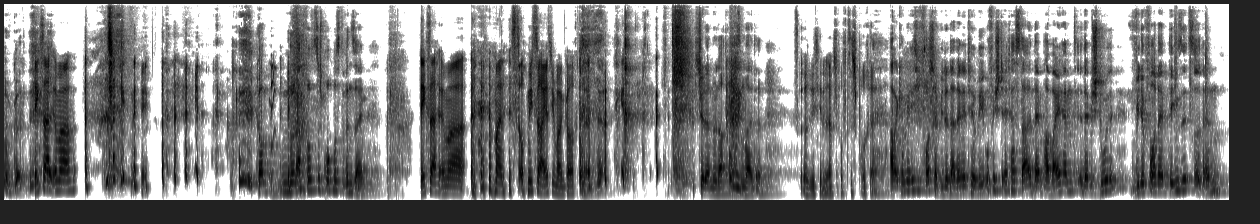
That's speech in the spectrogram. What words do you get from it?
Oh Gott. Ich sag immer. nee. Komm, 0815 Spruch muss drin sein. Ich sag immer, man ist auch nicht so heiß, wie man kocht. Schöner 0815, Malte. So richtig 0815 Spruch, ja. Aber ich kann mir richtig vorstellen, wie du da deine Theorie aufgestellt hast, da in deinem Hawaii-Hemd, in deinem Stuhl, wie du vor deinem Ding sitzt und dann.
